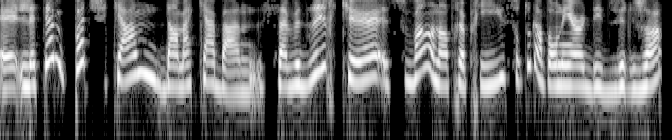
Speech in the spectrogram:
Euh, le thème pas de chicane dans ma cabane. Ça veut dire que souvent en entreprise, surtout quand on est un des dirigeants,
